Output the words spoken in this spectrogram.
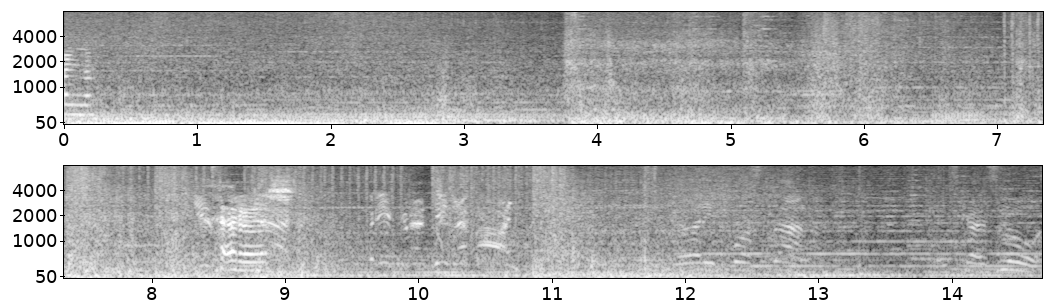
Нормально. Хорош. Прекратить огонь! Говорит Бостан. Ускользнула.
